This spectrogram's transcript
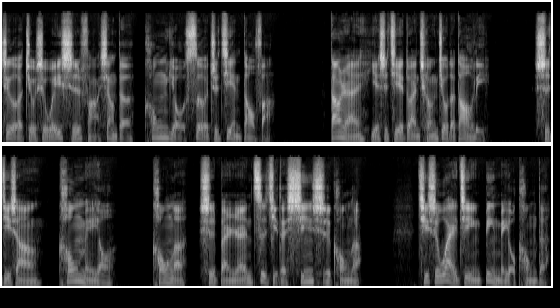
这就是唯识法相的空有色之见道法。当然也是阶段成就的道理。实际上空没有，空了是本人自己的心识空了。其实外境并没有空的。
